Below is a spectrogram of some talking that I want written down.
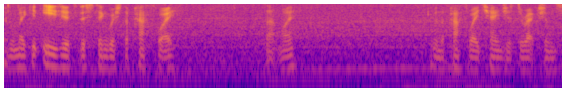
It'll make it easier to distinguish the pathway that way. When the pathway changes directions.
